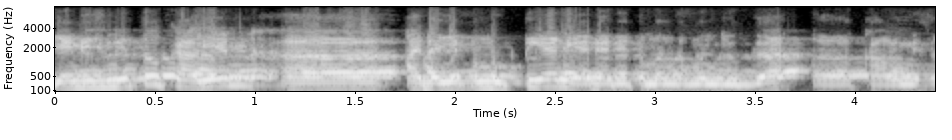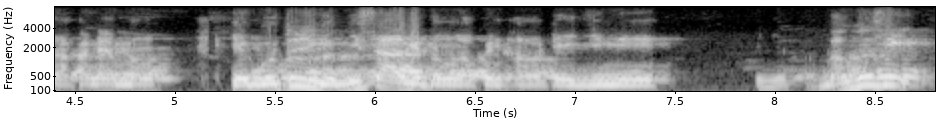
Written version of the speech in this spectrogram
yang di sini tuh kalian uh, adanya pembuktian ya dari teman-teman juga uh, kalau misalkan emang ya gue tuh juga bisa gitu ngelakuin hal kayak gini. Gitu. Bagus sih.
